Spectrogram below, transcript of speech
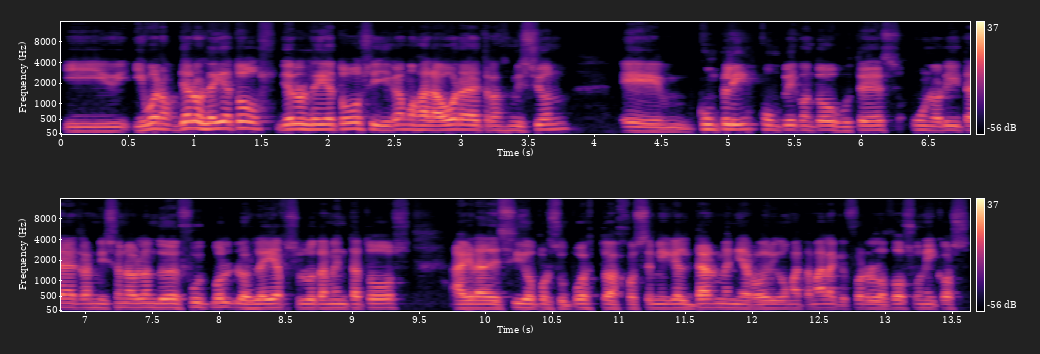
Y, y, bueno, ya los leí a todos, ya los leí a todos y llegamos a la hora de transmisión. Eh, cumplí, cumplí con todos ustedes una horita de transmisión hablando de fútbol, los leí absolutamente a todos, agradecido por supuesto a José Miguel Darmen y a Rodrigo Matamala, que fueron los dos únicos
